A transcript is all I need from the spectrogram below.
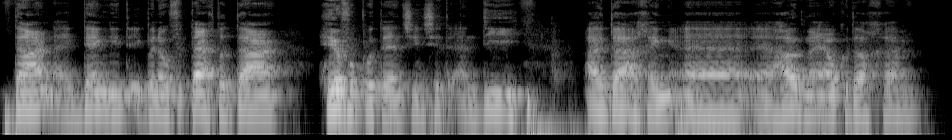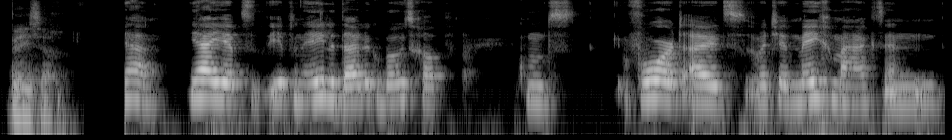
daar, nee, ik denk niet, ik ben overtuigd dat daar heel veel potentie in zit. En die uitdaging uh, uh, houdt mij elke dag uh, bezig. Ja, ja je, hebt, je hebt een hele duidelijke boodschap. Komt voort uit wat je hebt meegemaakt en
